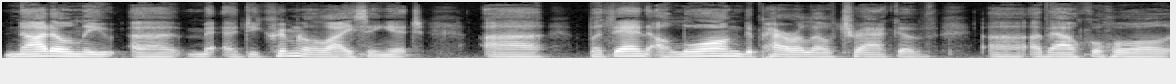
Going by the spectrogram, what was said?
not only uh, decriminalizing it, uh, but then along the parallel track of uh, of alcohol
